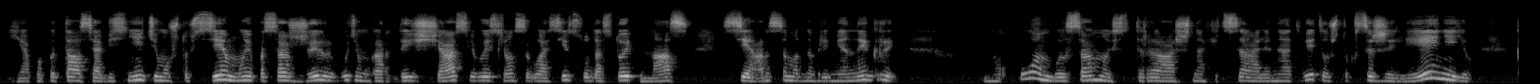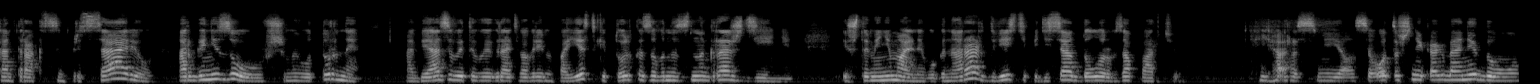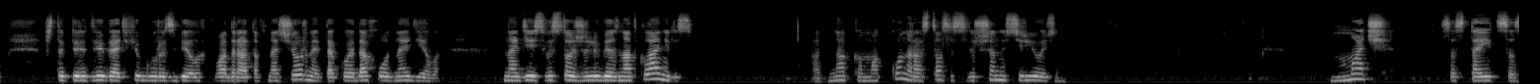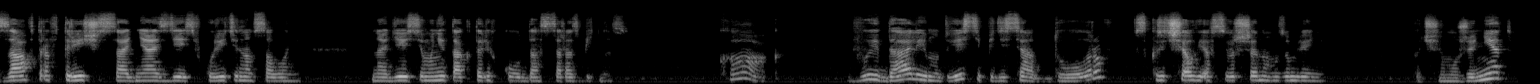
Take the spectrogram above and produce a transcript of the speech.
Я попытался объяснить ему, что все мы, пассажиры, будем горды и счастливы, если он согласится удостоить нас сеансом одновременной игры. Но он был со мной страшно официален и ответил, что, к сожалению, контракт с импресарио, организовывавшим его турне, обязывает его играть во время поездки только за вознаграждение, и что минимальный его гонорар 250 долларов за партию. Я рассмеялся. Вот уж никогда не думал, что передвигать фигуры с белых квадратов на черные – такое доходное дело. Надеюсь, вы столь же любезно откланялись? Однако МакКоннор остался совершенно серьезен. Матч состоится завтра в три часа дня здесь, в курительном салоне. Надеюсь, ему не так-то легко удастся разбить нас. Как? Вы дали ему 250 долларов? вскричал я в совершенном изумлении. Почему же нет?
